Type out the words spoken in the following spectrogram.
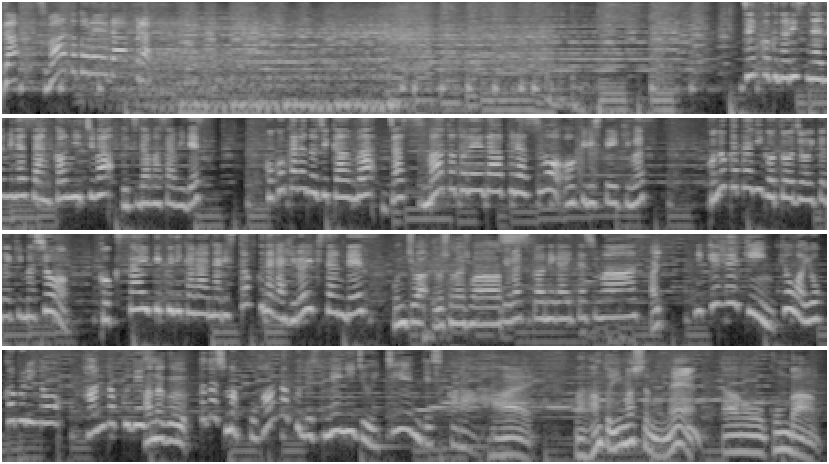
ザ・スマートトレーダープラス。全国のリスナーの皆さんこんにちは。内田まさです。ここからの時間はザ・スマートトレーダープラスをお送りしていきます。この方にご登場いただきましょう。国際テクニカルアナリスト福永博之さんです。こんにちは。よろしくお願いします。よろしくお願いいたします。はい日経平均今日は4日ぶりの反落です。反落。ただしまあ小反落ですね。21円ですから。はい。まあなんと言いましてもね、うん、あの今晩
